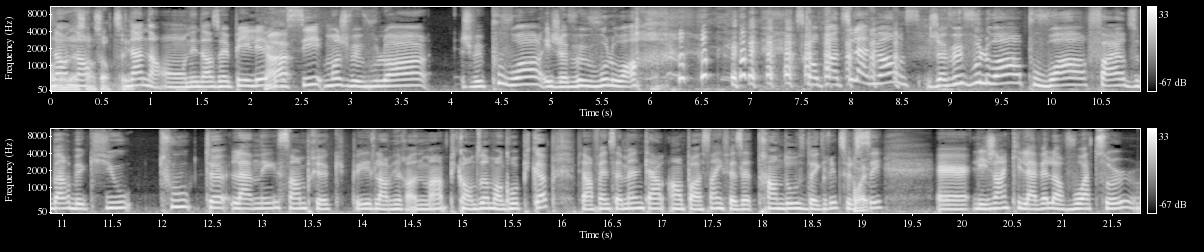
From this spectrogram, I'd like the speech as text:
On non, non. Non, non. On est dans un pays libre Ah. ici. Moi, je veux vouloir, je veux pouvoir et je veux vouloir. tu comprends-tu la nuance? Je veux vouloir pouvoir faire du barbecue toute l'année sans me préoccuper de l'environnement puis conduire mon gros pick-up. Puis en fin de semaine, Carl, en passant, il faisait 32 degrés, tu le Ouais. sais. Euh, les gens qui lavaient leur voiture,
